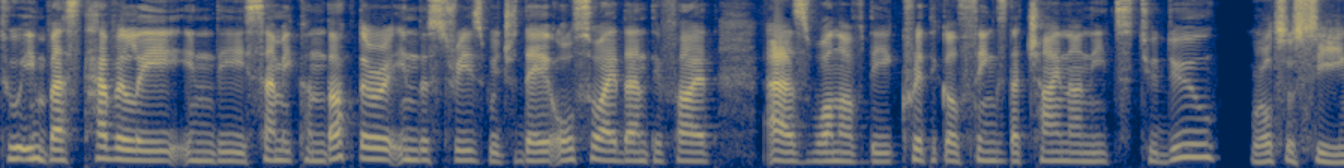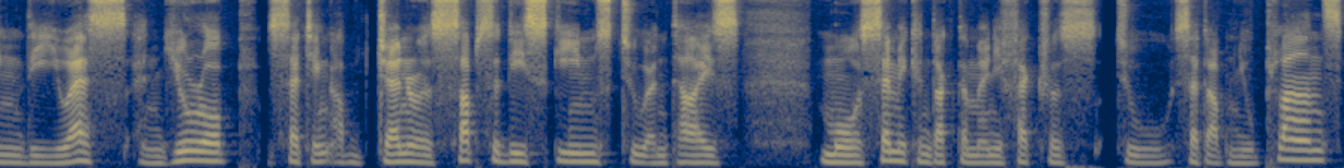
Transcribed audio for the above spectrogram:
to invest heavily in the semiconductor industries, which they also identified as one of the critical things that China needs to do. We're also seeing the US and Europe setting up generous subsidy schemes to entice more semiconductor manufacturers to set up new plants.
